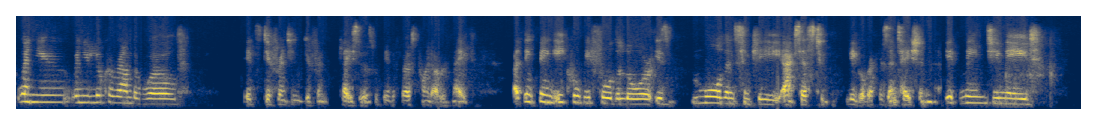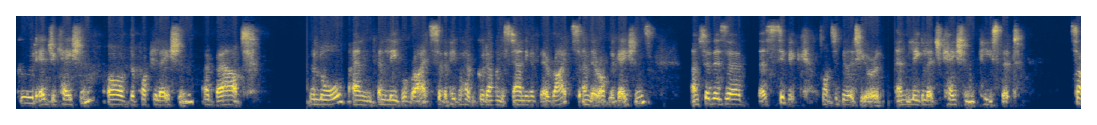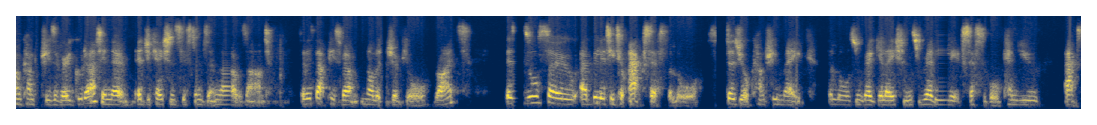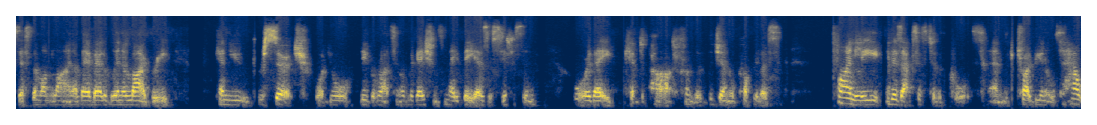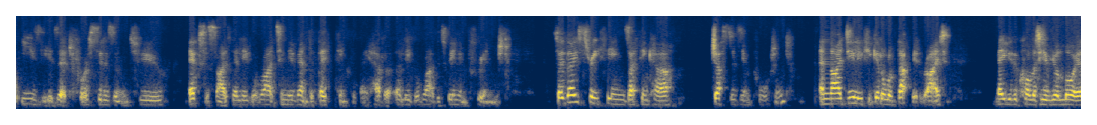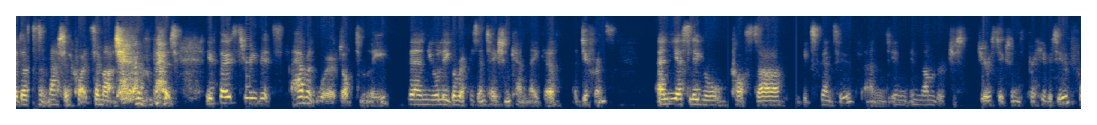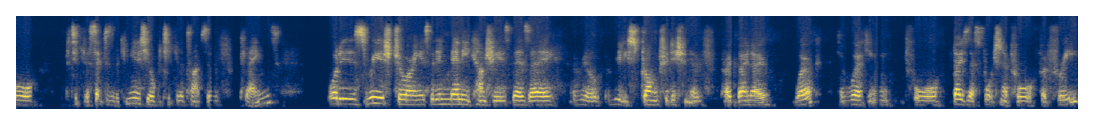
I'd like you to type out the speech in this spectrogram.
When you when you look around the world, it's different in different places. Would be the first point I would make. I think being equal before the law is more than simply access to legal representation. It means you need good education of the population about the law and, and legal rights so that people have a good understanding of their rights and their obligations. Um, so there's a, a civic responsibility or a, and legal education piece that some countries are very good at in their education systems and others aren't. So there's that piece about knowledge of your rights. There's also ability to access the law. Does your country make the laws and regulations readily accessible? Can you access them online? Are they available in a library? Can you research what your legal rights and obligations may be as a citizen, or are they kept apart from the, the general populace? Finally, there's access to the courts and the tribunals. How easy is it for a citizen to exercise their legal rights in the event that they think that they have a, a legal right that's been infringed? So, those three things I think are just as important. And ideally, if you get all of that bit right, maybe the quality of your lawyer doesn't matter quite so much. but if those three bits haven't worked optimally, then your legal representation can make a, a difference. And yes, legal costs are expensive and in, in a number of jurisdictions prohibitive for particular sectors of the community or particular types of claims. What is reassuring is that in many countries there's a, a real, a really strong tradition of pro bono work, of working for those less fortunate for, for free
